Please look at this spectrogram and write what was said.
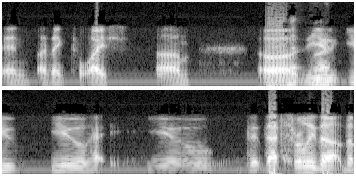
and I think twice. Um, uh, right. You you you you. That's really the the,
